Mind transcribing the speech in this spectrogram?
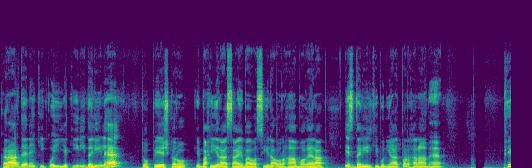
قرار دینے کی کوئی یقینی دلیل ہے؟ تو پیش کرو کہ بحیرہ، صاحبہ، وسیلہ اور حام وغیرہ اس دلیل کی بنیاد پر حرام ہے۔ پھر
